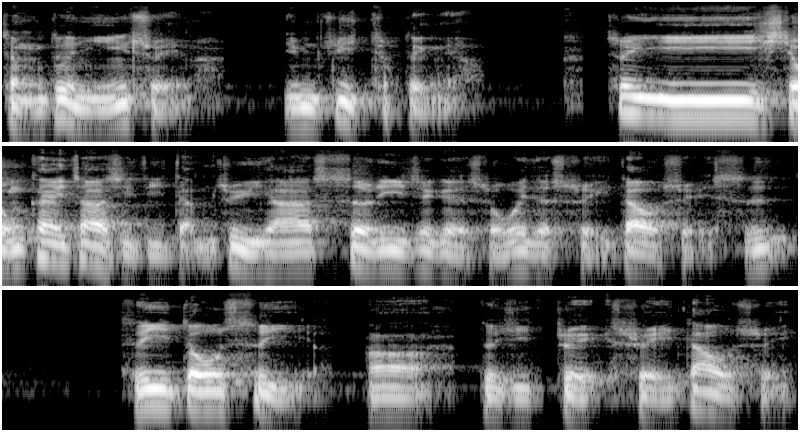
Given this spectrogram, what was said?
整顿饮水嘛，饮水足重要。所以上盖造是伫淡水遐设立这个所谓的水稻水师，实际都是啊，就是水水稻水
